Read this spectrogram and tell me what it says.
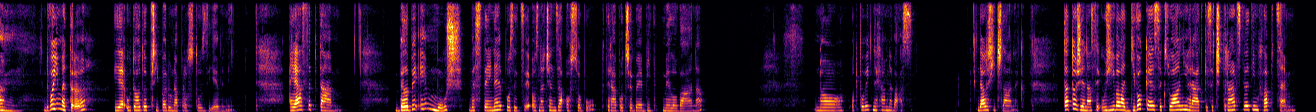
Um, dvojí metr je u tohoto případu naprosto zjevný. A já se ptám, byl by i muž ve stejné pozici označen za osobu, která potřebuje být milována? No, odpověď nechám na vás. Další článek. Tato žena si užívala divoké sexuální hrátky se 14-letým chlapcem.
